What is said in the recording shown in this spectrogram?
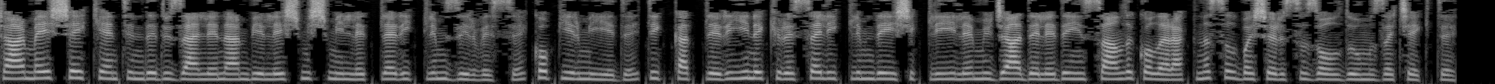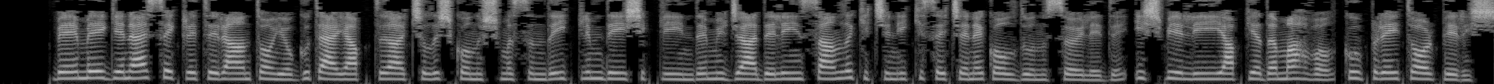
Şarm el-Şeyh kentinde düzenlenen Birleşmiş Milletler İklim Zirvesi COP27 dikkatleri yine küresel iklim değişikliğiyle mücadelede insanlık olarak nasıl başarısız olduğumuza çekti. BM Genel Sekreteri Antonio Guter yaptığı açılış konuşmasında iklim değişikliğinde mücadele insanlık için iki seçenek olduğunu söyledi. İşbirliği yap ya da mahvol, cooperate or perish.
